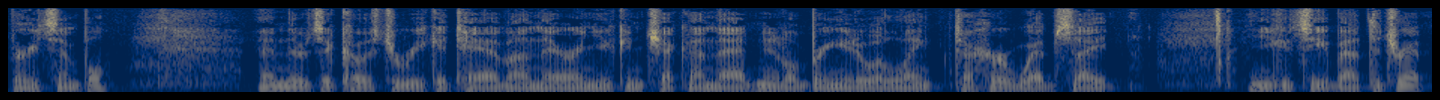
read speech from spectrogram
Very simple. And there's a Costa Rica tab on there, and you can check on that, and it'll bring you to a link to her website, and you can see about the trip.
